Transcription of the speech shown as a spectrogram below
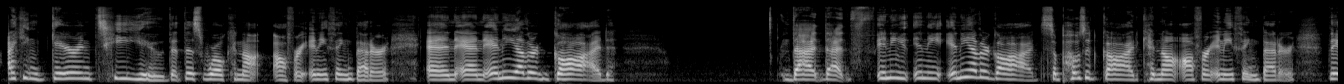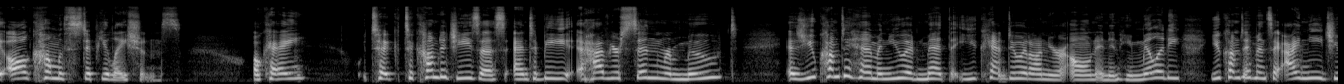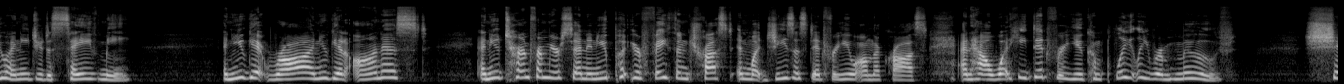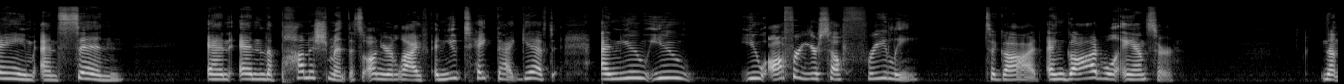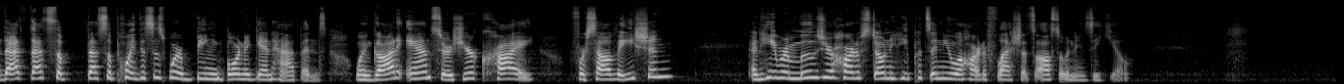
I can guarantee you that this world cannot offer anything better. And and any other god that that any any any other god supposed god cannot offer anything better. They all come with stipulations okay? To to come to jesus and to be have your sin removed as you come to Him and you admit that you can't do it on your own, and in humility, you come to Him and say, I need you, I need you to save me. And you get raw and you get honest and you turn from your sin and you put your faith and trust in what Jesus did for you on the cross and how what He did for you completely removed shame and sin and and the punishment that's on your life. And you take that gift and you you you offer yourself freely to God and God will answer. Now that that's the that's the point. This is where being born again happens. When God answers your cry for salvation and he removes your heart of stone and he puts in you a heart of flesh. That's also in Ezekiel.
